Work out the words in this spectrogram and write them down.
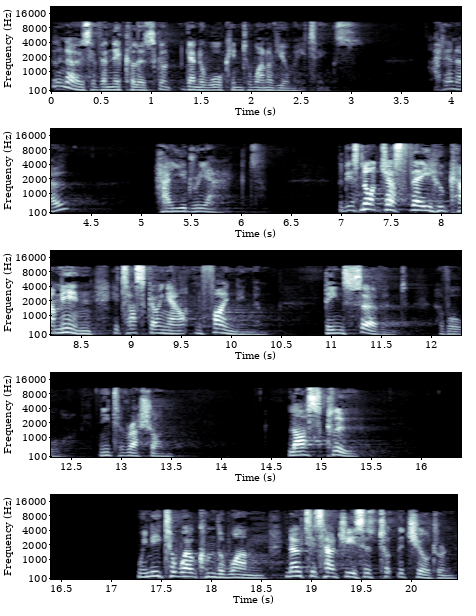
Who knows if a Nicola's going to walk into one of your meetings? I don't know how you'd react. But it's not just they who come in, it's us going out and finding them, being servant of all. Need to rush on. Last clue. We need to welcome the one. Notice how Jesus took the children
